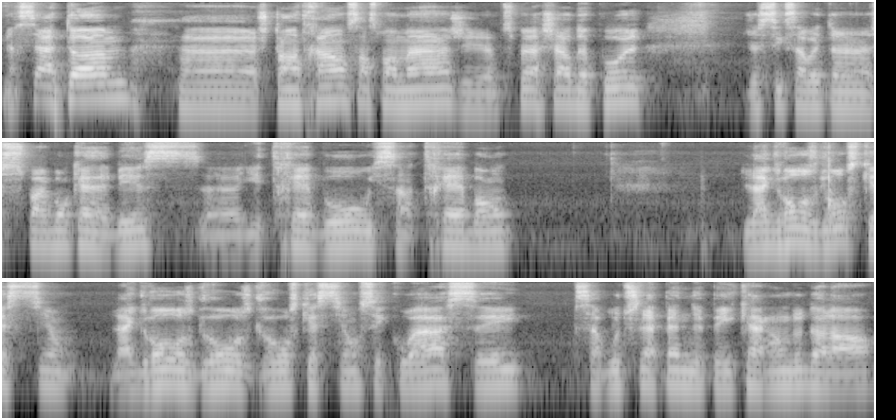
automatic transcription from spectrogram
Merci à Tom. Je suis en transe en ce moment. J'ai un petit peu la chair de poule. Je sais que ça va être un super bon cannabis. il est très beau. Il sent très bon. La grosse, grosse question. La grosse, grosse, grosse question, c'est quoi? C'est, ça vaut-tu la peine de payer 42$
